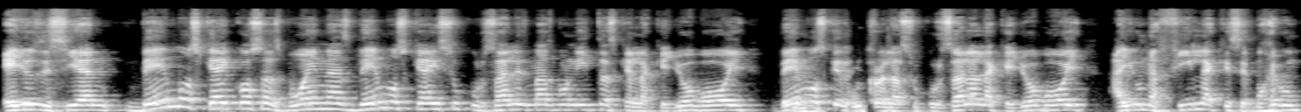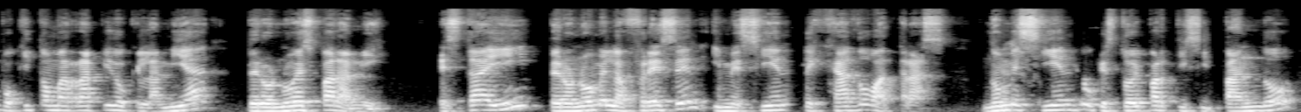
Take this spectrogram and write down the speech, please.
Ellos decían, vemos que hay cosas buenas, vemos que hay sucursales más bonitas que a la que yo voy, vemos que dentro de la sucursal a la que yo voy hay una fila que se mueve un poquito más rápido que la mía, pero no es para mí. Está ahí, pero no me la ofrecen y me siento dejado atrás. No me siento que estoy participando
